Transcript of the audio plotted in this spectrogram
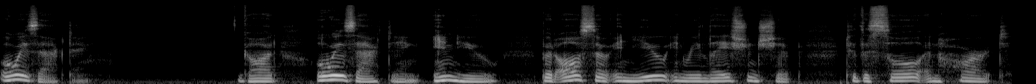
Always acting. God always acting in you, but also in you in relationship to the soul and heart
